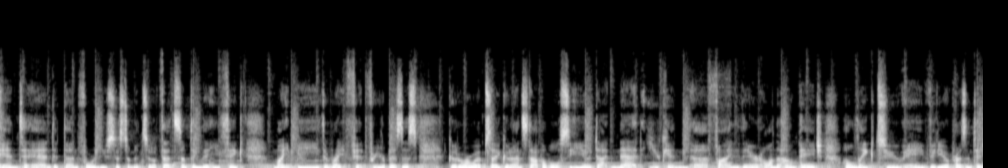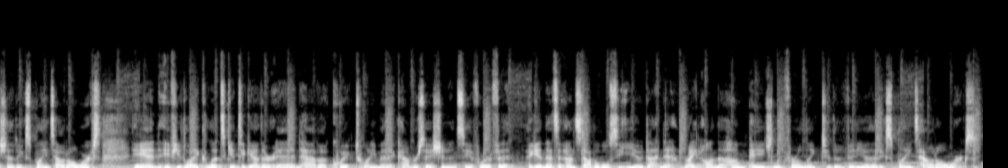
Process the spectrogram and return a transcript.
end to end a done for you system. And so, if that's something that you think might be the right fit for your business, go to our website, go to unstoppableceo.net. You can uh, find there on the homepage a link to a video presentation that explains how it all works. And if you'd like, let's get together and have a quick 20 minute conversation and see if we're a fit. Again, that's at unstoppableceo.net. Right on the homepage, look for a link to the video that explains how it all works.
